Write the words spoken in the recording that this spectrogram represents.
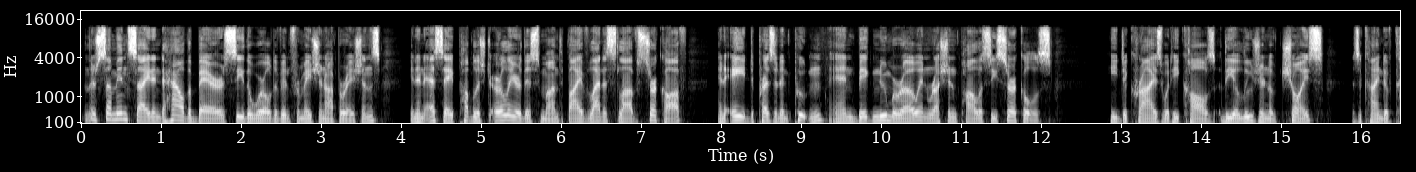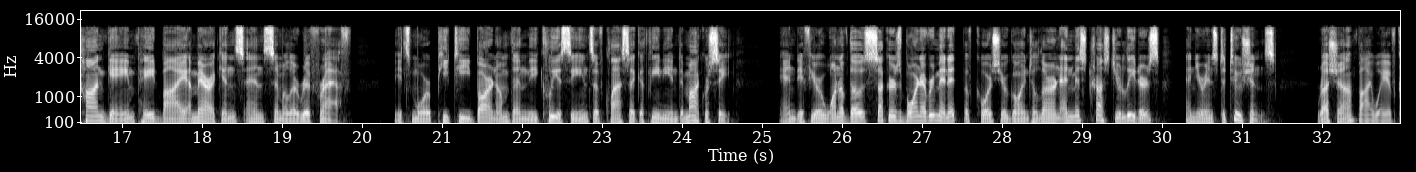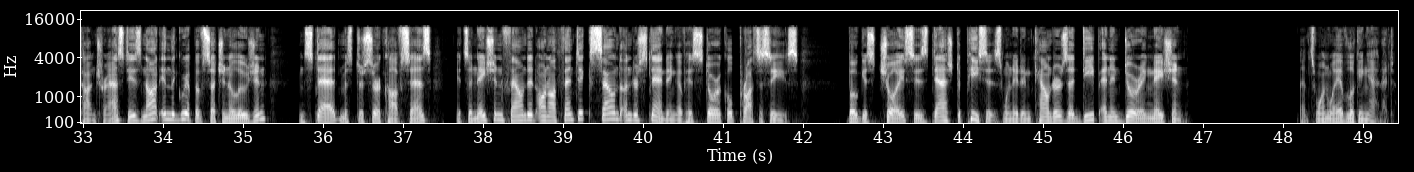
And there's some insight into how the Bears see the world of information operations in an essay published earlier this month by Vladislav Surkov, an aide to President Putin and big numero in Russian policy circles. He decries what he calls the illusion of choice as a kind of con game paid by Americans and similar riffraff. It's more P.T. Barnum than the Cleisthenes of classic Athenian democracy. And if you're one of those suckers born every minute, of course you're going to learn and mistrust your leaders and your institutions. Russia, by way of contrast, is not in the grip of such an illusion. Instead, Mr. Surkov says, it's a nation founded on authentic, sound understanding of historical processes. Bogus choice is dashed to pieces when it encounters a deep and enduring nation. That's one way of looking at it.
